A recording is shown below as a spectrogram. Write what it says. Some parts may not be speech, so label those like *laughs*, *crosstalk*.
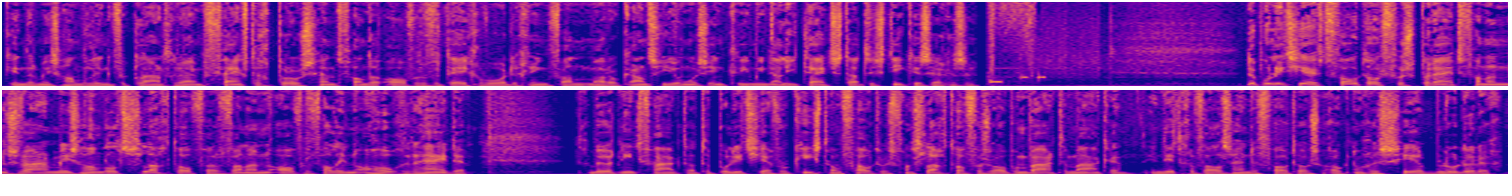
Kindermishandeling verklaart ruim 50% van de oververtegenwoordiging van Marokkaanse jongens in criminaliteitsstatistieken, zeggen ze. De politie heeft foto's verspreid van een zwaar mishandeld slachtoffer van een overval in Hogerheide. Het gebeurt niet vaak dat de politie ervoor kiest om foto's van slachtoffers openbaar te maken. In dit geval zijn de foto's ook nog eens zeer bloederig.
